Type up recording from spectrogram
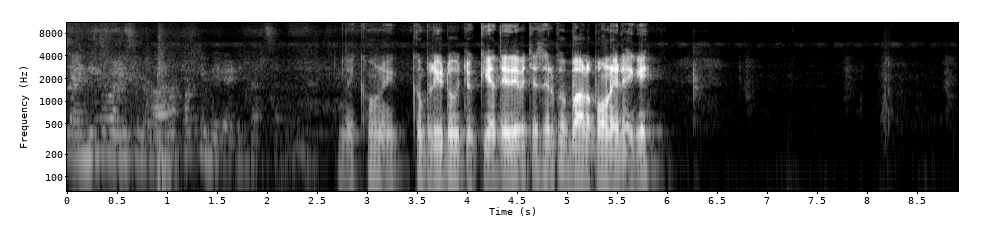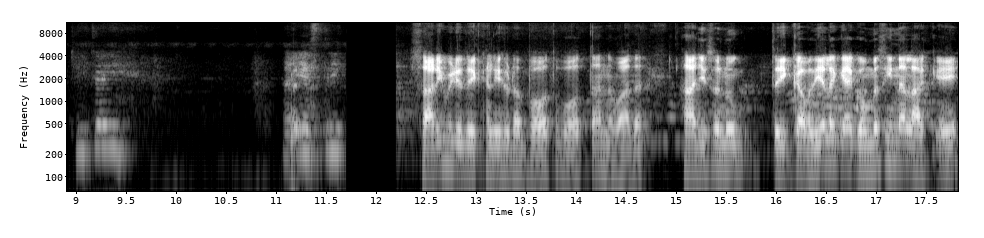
ਲਾਈਨਿੰਗ ਵਾਲੀ ਸਲਵਾਰ ਆਪਾਂ ਕਿਵੇਂ ਰੈਡੀ ਕਰ ਸਕਦੇ ਹਾਂ ਦੇਖੋ ਹੁਣ ਇਹ ਕੰਪਲੀਟ ਹੋ ਚੁੱਕੀ ਆ ਤੇ ਇਹਦੇ ਵਿੱਚ ਸਿਰਫ ਵਾਲ ਪਾਉਣੇ ਰਹਿ ਗਏ। ਠੀਕ ਹੈ ਜੀ। ਤਾਂ ਇਸ ਤਰੀਕੇ ਸਾਰੀ ਵੀਡੀਓ ਦੇਖਣ ਲਈ ਤੁਹਾਡਾ ਬਹੁਤ ਬਹੁਤ ਧੰਨਵਾਦ। ਹਾਂਜੀ, ਤੁਹਾਨੂੰ ਤਰੀਕਾ ਵਧੀਆ ਲੱਗਿਆ, ਗੁੰਮ ਸੀਨਾ ਲਾ ਕੇ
